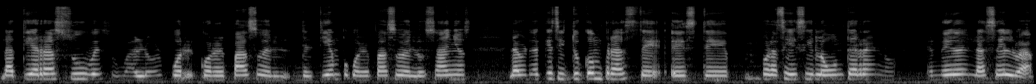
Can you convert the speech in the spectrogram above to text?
la tierra sube su valor por, con el paso del, del tiempo, con el paso de los años. La verdad que si tú compraste, este, por así decirlo, un terreno en medio de la selva,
